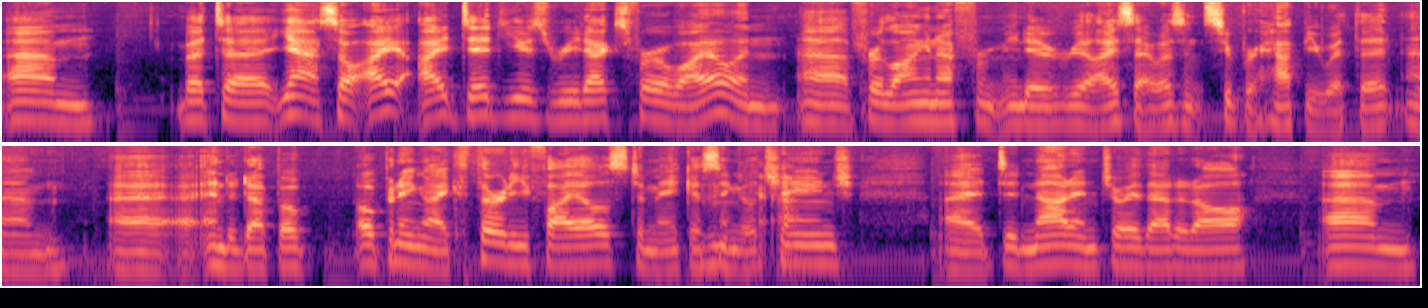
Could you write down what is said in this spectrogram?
Um, but uh, yeah, so I, I did use Redux for a while and uh, for long enough for me to realize I wasn't super happy with it. Um, uh, I ended up op- opening like 30 files to make a single change. I did not enjoy that at all. Um,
